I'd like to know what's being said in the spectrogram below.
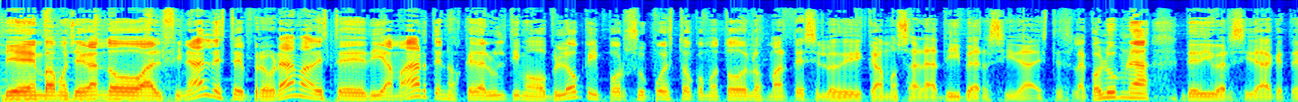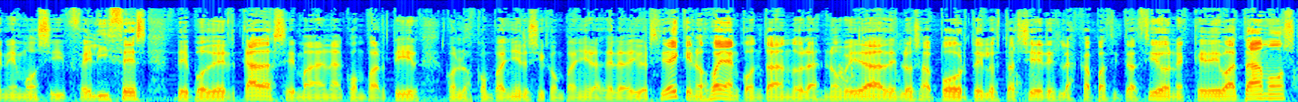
Bien, vamos llegando al final de este programa, de este día martes. Nos queda el último bloque y por supuesto, como todos los martes, se lo dedicamos a la diversidad. Esta es la columna de diversidad que tenemos y felices de poder cada semana compartir con los compañeros y compañeras de la diversidad y que nos vayan contando las novedades, los aportes, los talleres, las capacitaciones, que debatamos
